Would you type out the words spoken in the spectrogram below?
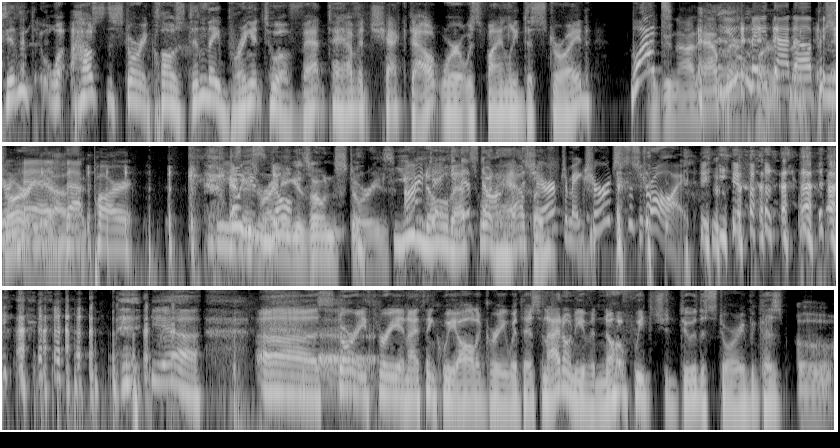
didn't wha- how's the story closed? Didn't they bring it to a vet to have it checked out where it was finally destroyed? What? I do not have You that made part, that up in your sorry, head, yeah, that part. He's writing know- his own stories. You I'm know taking that's this dog what to the sheriff to make sure it's destroyed. yeah. Uh, story three, and I think we all agree with this. And I don't even know if we should do the story because Oh,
